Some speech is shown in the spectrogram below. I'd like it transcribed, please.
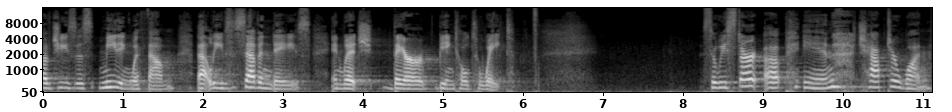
of Jesus meeting with them. That leaves seven days in which they're being told to wait. So we start up in chapter 1.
